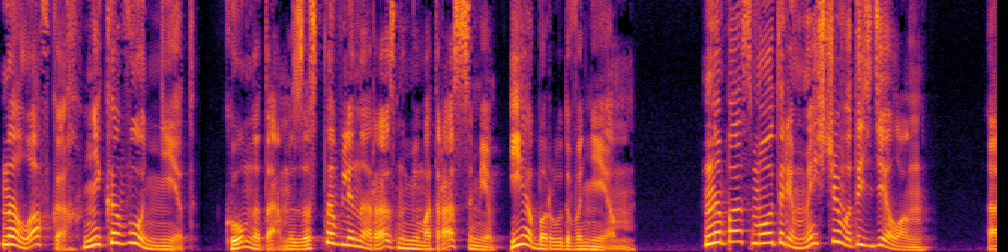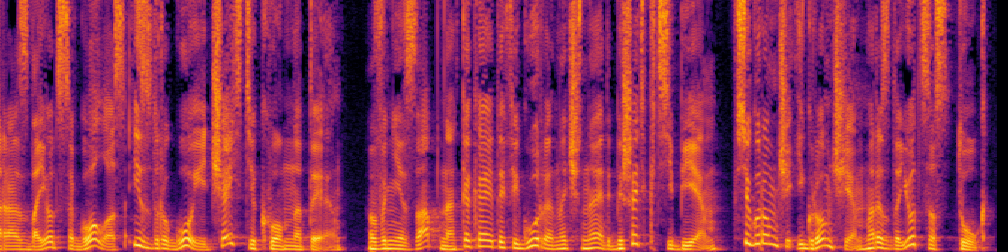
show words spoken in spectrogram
На лавках никого нет. Комната заставлена разными матрасами и оборудованием. «Ну посмотрим, из чего ты сделан?» Раздается голос из другой части комнаты. Внезапно какая-то фигура начинает бежать к тебе. Все громче и громче раздается стук.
